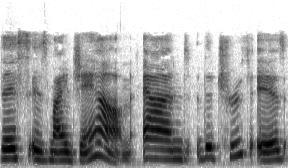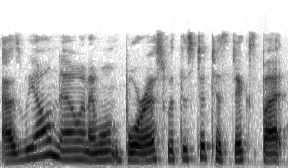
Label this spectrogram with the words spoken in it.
This is my jam. And the truth is, as we all know, and I won't bore us with the statistics, but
